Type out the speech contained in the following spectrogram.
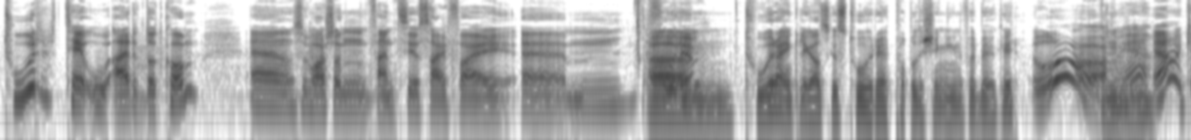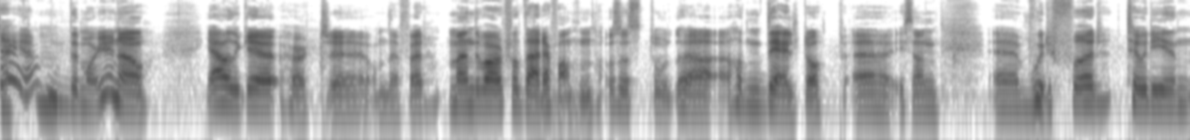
tor.com, eh, som var sånn fancy og sci-fi-forum. Um, Thor er egentlig ganske stor eh, publishing for bøker. Åh, Mm. Ja, OK. Yeah. The more you know. Jeg hadde ikke hørt uh, om det før, men det var i hvert fall der jeg fant den. Og så sto det, hadde den delt opp uh, i sånn eh, hvorfor teorien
